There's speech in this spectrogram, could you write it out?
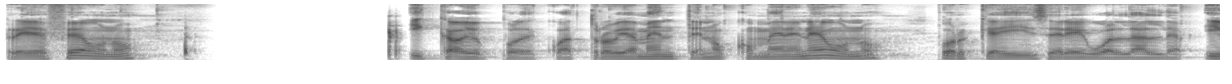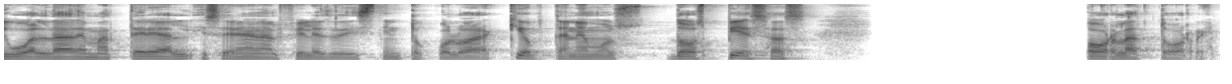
Rey F1 y caballo por D4. Obviamente no comer en E1 porque ahí sería igualdad de, igualdad de material y serían alfiles de distinto color. Aquí obtenemos dos piezas por la torre.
